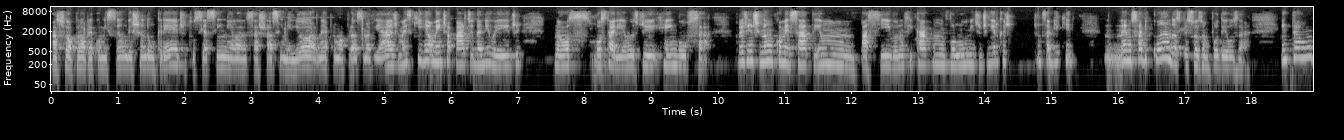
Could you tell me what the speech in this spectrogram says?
a sua própria comissão, deixando um crédito, se assim elas achassem melhor, né, para uma próxima viagem, mas que realmente a parte da New Age nós gostaríamos de reembolsar, para a gente não começar a ter um passivo, não ficar com um volume de dinheiro que a gente não sabia que né, não sabe quando as pessoas vão poder usar. Então,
